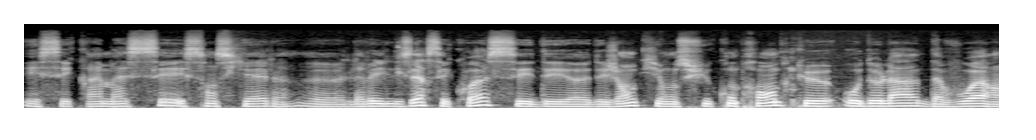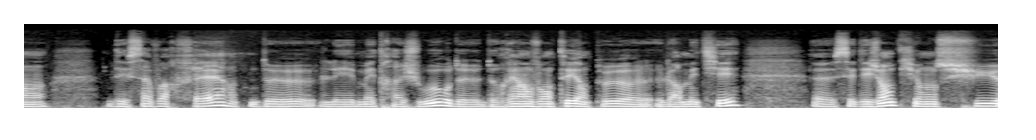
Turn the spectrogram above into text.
Et c'est quand même assez essentiel. Euh, la vallée de l'Isère, c'est quoi? C'est des, gens qui ont su comprendre que, au-delà d'avoir des savoir-faire, de les mettre à jour, de réinventer un peu leur métier, c'est des gens qui ont su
